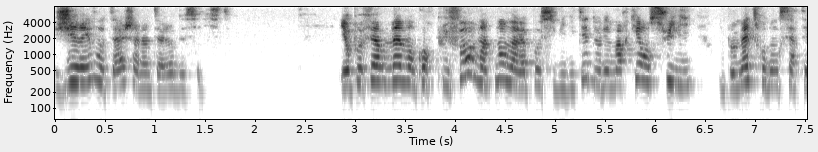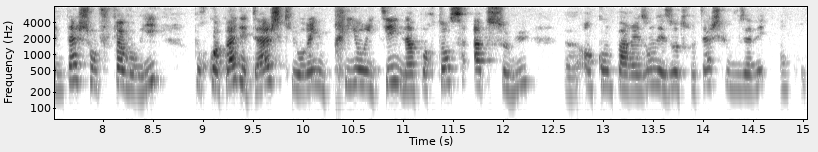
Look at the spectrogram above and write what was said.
gérer vos tâches à l'intérieur de ces listes. Et on peut faire même encore plus fort. Maintenant, on a la possibilité de les marquer en suivi. On peut mettre donc certaines tâches en favoris. Pourquoi pas des tâches qui auraient une priorité, une importance absolue euh, en comparaison des autres tâches que vous avez en cours.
